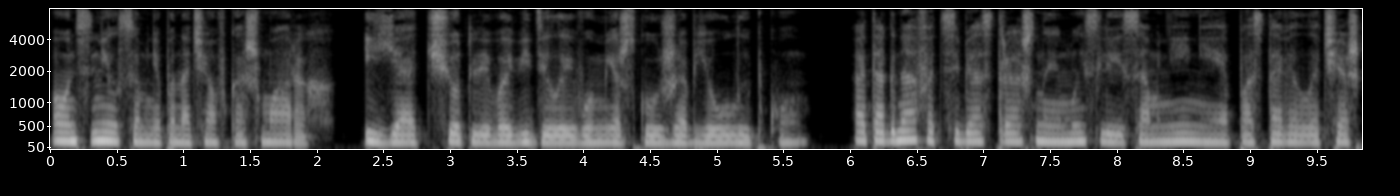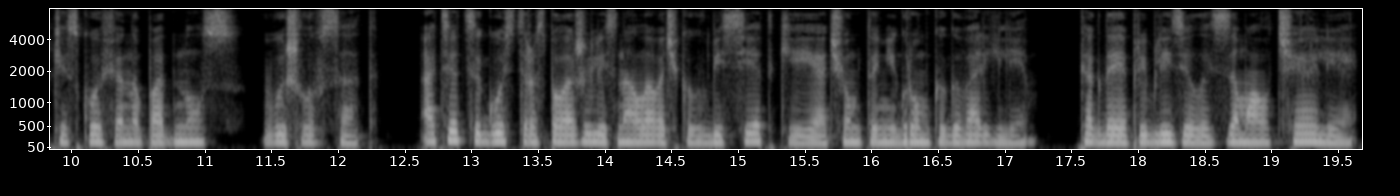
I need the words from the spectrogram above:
Он снился мне по ночам в кошмарах, и я отчетливо видела его мерзкую жабью улыбку. Отогнав от себя страшные мысли и сомнения, поставила чашки с кофе на поднос, вышла в сад. Отец и гость расположились на лавочках в беседке и о чем то негромко говорили. Когда я приблизилась, замолчали,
